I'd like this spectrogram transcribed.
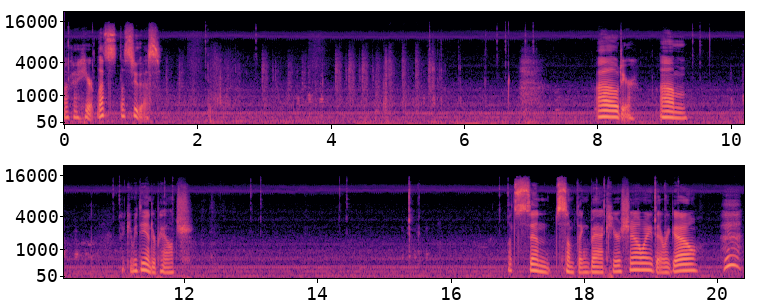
Okay, here, let's let's do this. Oh dear. Um give me the ender pouch. Let's send something back here, shall we? There we go.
